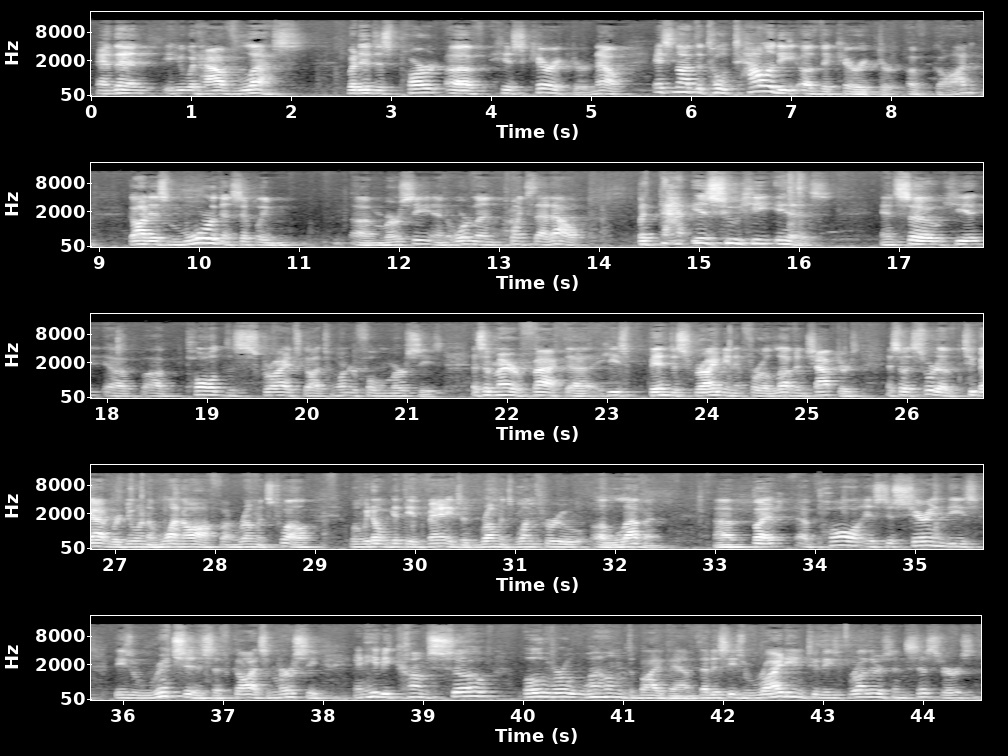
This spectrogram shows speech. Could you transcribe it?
and then he would have less. But it is part of his character. Now, it's not the totality of the character of God. God is more than simply uh, mercy, and Ortlund points that out. But that is who he is. And so he, uh, uh, Paul describes God's wonderful mercies. As a matter of fact, uh, he's been describing it for 11 chapters. And so it's sort of too bad we're doing a one off on Romans 12 when we don't get the advantage of Romans 1 through 11. Um, but uh, Paul is just sharing these, these riches of God's mercy, and he becomes so overwhelmed by them that as he's writing to these brothers and sisters,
